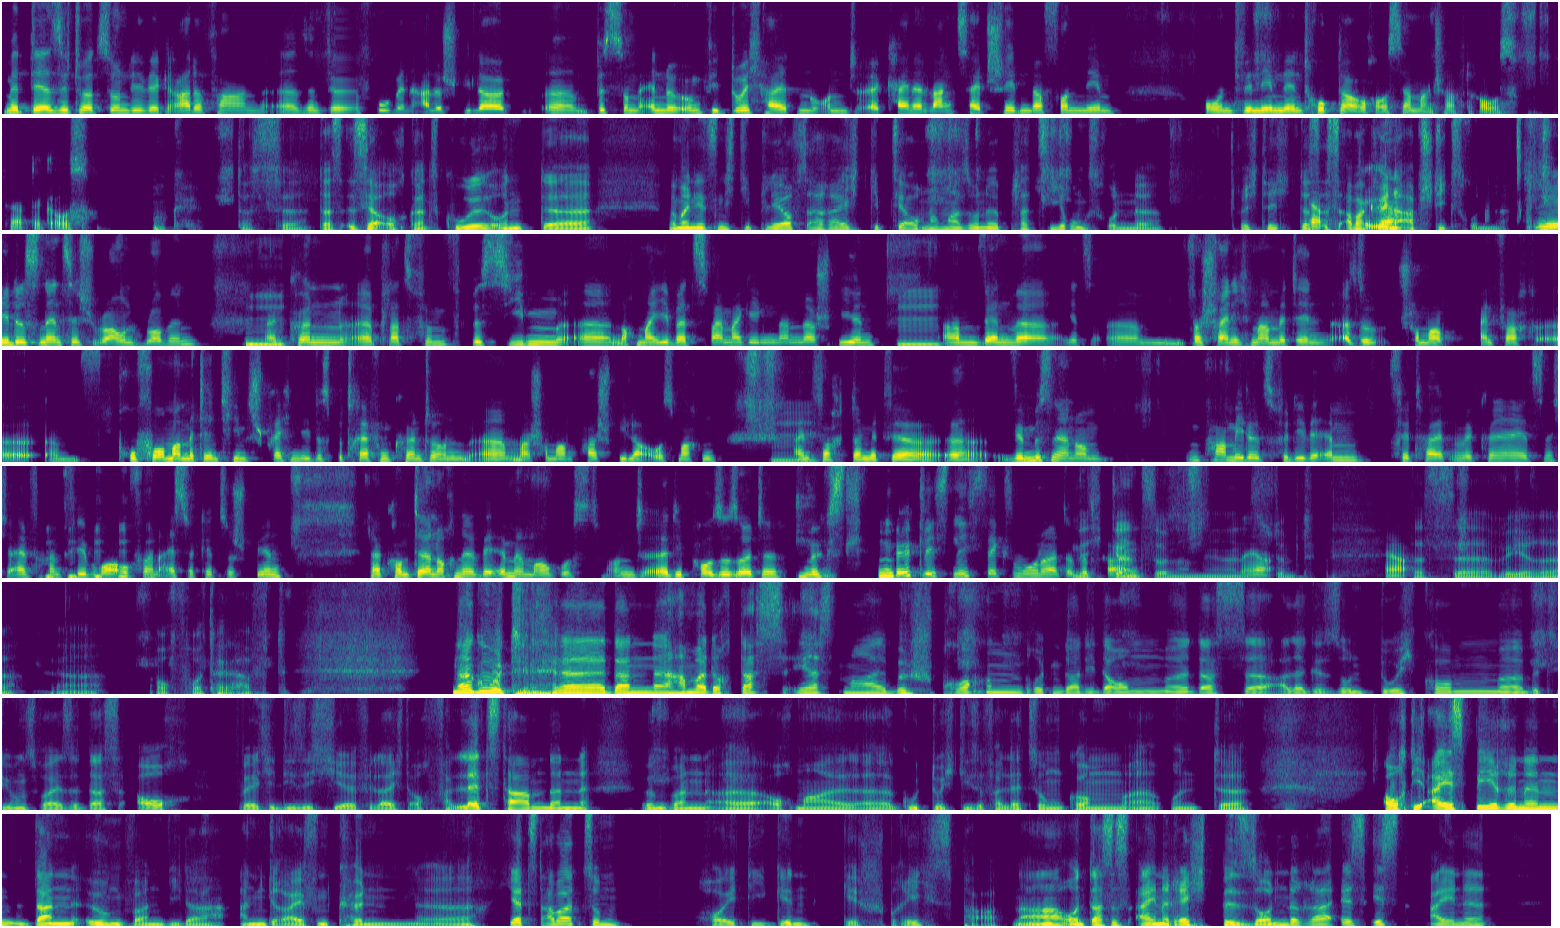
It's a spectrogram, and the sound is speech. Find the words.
mit der Situation, die wir gerade fahren, äh, sind wir froh, wenn alle Spieler äh, bis zum Ende irgendwie durchhalten und äh, keine Langzeitschäden davon nehmen. Und wir nehmen den Druck da auch aus der Mannschaft raus. Fertig aus. Okay, das, äh, das ist ja auch ganz cool. Und wenn man jetzt nicht die Playoffs erreicht, gibt es ja auch nochmal so eine Platzierungsrunde. Richtig? Das ja. ist aber keine ja. Abstiegsrunde. Nee, das nennt sich Round Robin. Mhm. Dann können äh, Platz 5 bis 7 äh, nochmal jeweils zweimal gegeneinander spielen. Mhm. Ähm, werden wir jetzt ähm, wahrscheinlich mal mit den, also schon mal einfach äh, ähm, pro forma mit den Teams sprechen, die das betreffen könnte und äh, mal schon mal ein paar Spiele ausmachen. Mhm. Einfach damit wir, äh, wir müssen ja noch ein paar Mädels für die WM fit halten. Wir können ja jetzt nicht einfach im Februar aufhören, Eishockey zu spielen. Da kommt ja noch eine WM im August und äh, die Pause sollte möglichst, möglichst nicht sechs Monate Nicht betragen. ganz so lang, ja, das ja. stimmt. Ja. Das äh, wäre ja auch vorteilhaft. Na gut, äh, dann haben wir doch das erstmal besprochen. Drücken da die Daumen, äh, dass äh, alle gesund durchkommen, äh, beziehungsweise dass auch welche, die sich hier vielleicht auch verletzt haben, dann irgendwann äh, auch mal äh, gut durch diese Verletzungen kommen äh, und äh, auch die Eisbärinnen dann irgendwann wieder angreifen können. Äh, jetzt aber zum heutigen Gesprächspartner und das ist ein recht besonderer. Es ist eine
